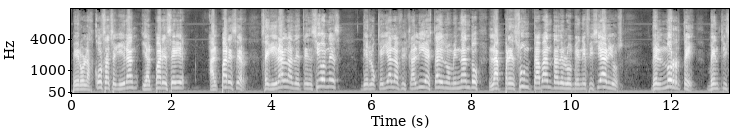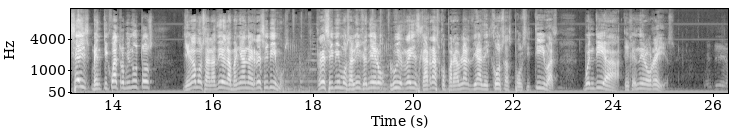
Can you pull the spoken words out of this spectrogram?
pero las cosas seguirán y al parecer, al parecer, seguirán las detenciones de lo que ya la fiscalía está denominando la presunta banda de los beneficiarios del norte. 26, 24 minutos, llegamos a las 10 de la mañana y recibimos, recibimos al ingeniero Luis Reyes Carrasco para hablar ya de cosas positivas. Buen día, ingeniero Reyes. Buen día.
